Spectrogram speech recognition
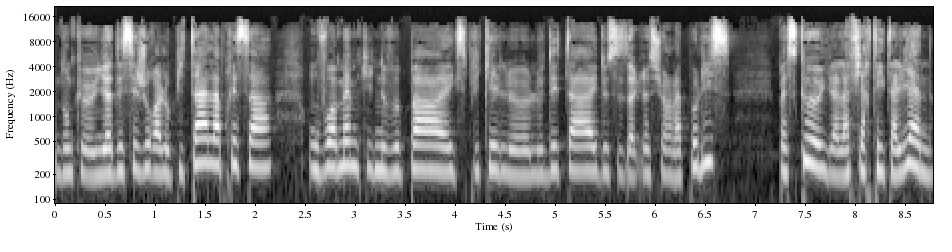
Donc il y a des séjours à l'hôpital après ça. On voit même qu'il ne veut pas expliquer le, détail de ses agressions à la police parce qu'il a la fierté italienne.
